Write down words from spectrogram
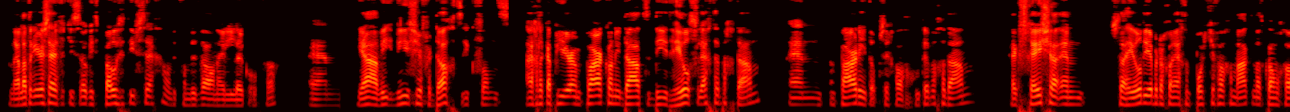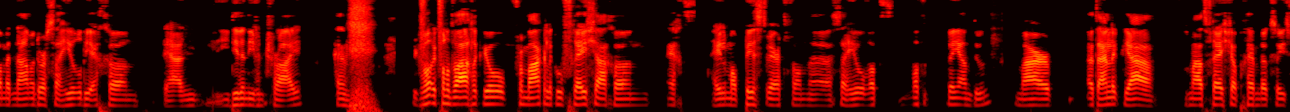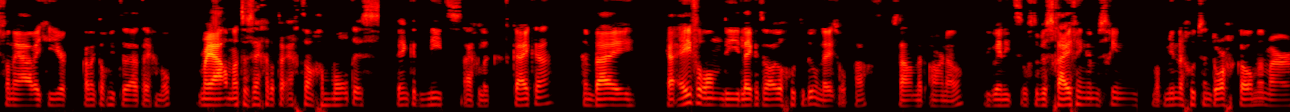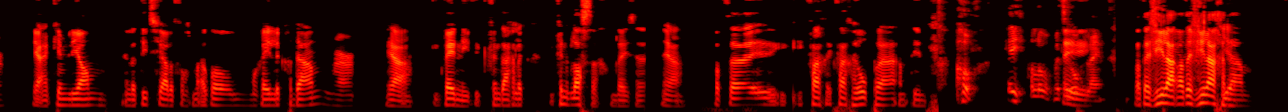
Nou, laat ik eerst eventjes ook iets positiefs zeggen, want ik vond dit wel een hele leuke opdracht. En ja, wie, wie is hier verdacht? Ik vond, eigenlijk heb je hier een paar kandidaten die het heel slecht hebben gedaan. En een paar die het op zich wel goed hebben gedaan. Kijk, Freesia en Sahil, die hebben er gewoon echt een potje van gemaakt. En dat kwam gewoon met name door Sahil, die echt gewoon, ja, he didn't even try. En ik, vond, ik vond het wel eigenlijk heel vermakelijk hoe Freesia gewoon echt helemaal pist werd van uh, Sahil, wat, wat ben je aan het doen? Maar uiteindelijk, ja, volgens mij had Freesia op een gegeven moment ook zoiets van, ja, weet je, hier kan ik toch niet uh, tegenop. Maar ja, om nou te zeggen dat er echt dan gemold is, denk ik niet eigenlijk. Te kijken. En bij ja, Everon, die leek het wel heel goed te doen, deze opdracht. Samen met Arno. Ik weet niet of de beschrijvingen misschien wat minder goed zijn doorgekomen. Maar ja, Kim Lian en Letitia hadden het volgens mij ook wel redelijk gedaan. Maar ja, ik weet het niet. Ik vind eigenlijk, ik vind het lastig om deze, ja. Wat, uh, ik, vraag, ik vraag hulp uh, aan Tim. Oh, hey, hallo, met de Hey. hulplijn. Wat heeft Hila, wat heeft Hila gedaan?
